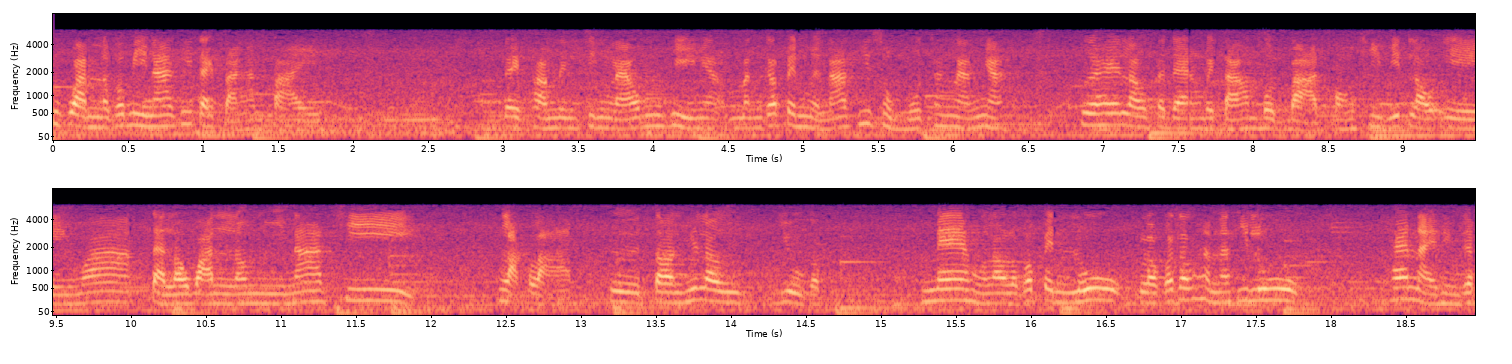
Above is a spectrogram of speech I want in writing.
ทุกวันเราก็มีหน้าที่แตกต่างกันไป ในความเป็นจริงแล้วบางทีเนี่ยมันก็เป็นเหมือนหน้าที่สมมุติทั้งนั้นไงเพื่อให้เราแสดงไปตามบทบาทของชีวิตเราเองว่าแต่ละวันเรามีหน้าที่หลากหลายคือตอนที่เราอยู่กับแม่ของเราเราก็เป็นลูก เราก็ต้องทำหน้าที่ลูก แค่ไหนถึงจะ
